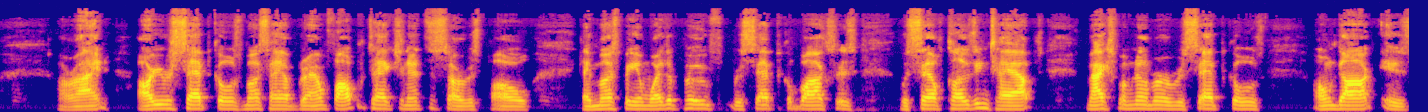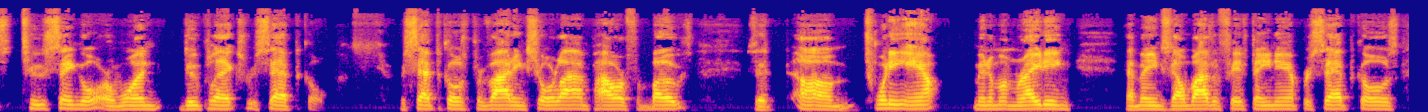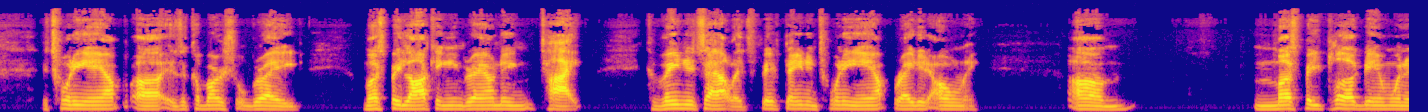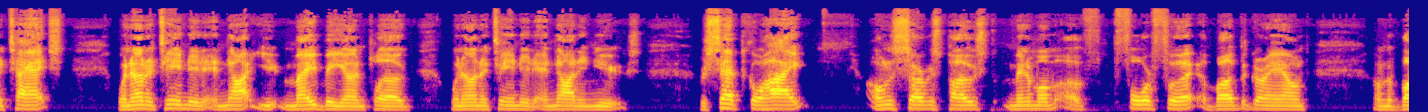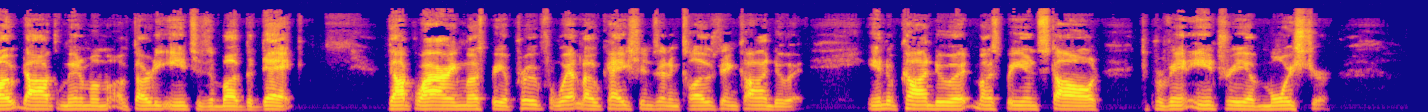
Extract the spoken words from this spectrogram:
All right. All your receptacles must have ground fault protection at the service pole. They must be in weatherproof receptacle boxes with self closing taps. Maximum number of receptacles on dock is two single or one duplex receptacle. Receptacles providing shoreline power for boats. It's a um, 20 amp minimum rating. That means don't buy the 15 amp receptacles. The 20 amp uh, is a commercial grade. Must be locking and grounding tight. Convenience outlets, 15 and 20 amp rated only. Um, must be plugged in when attached, when unattended, and not may be unplugged when unattended and not in use. Receptacle height on the service post, minimum of four foot above the ground. On the boat dock, minimum of 30 inches above the deck. Dock wiring must be approved for wet locations and enclosed in conduit. End of conduit must be installed to prevent entry of moisture.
